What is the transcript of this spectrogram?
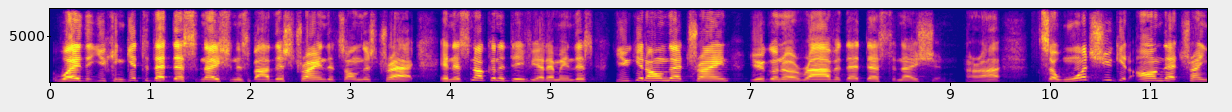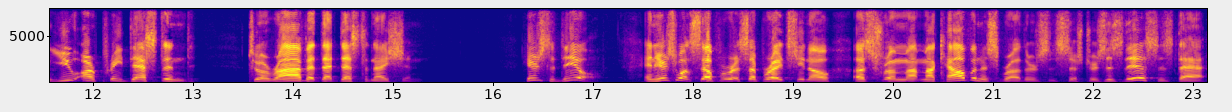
way that you can get to that destination is by this train that's on this track. And it's not going to deviate. I mean, this you get on that train, you're going to arrive at that destination. All right? So once you get on that train, you are predestined to arrive at that destination. Here's the deal. And here's what separates, you know, us from my, my, Calvinist brothers and sisters is this, is that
